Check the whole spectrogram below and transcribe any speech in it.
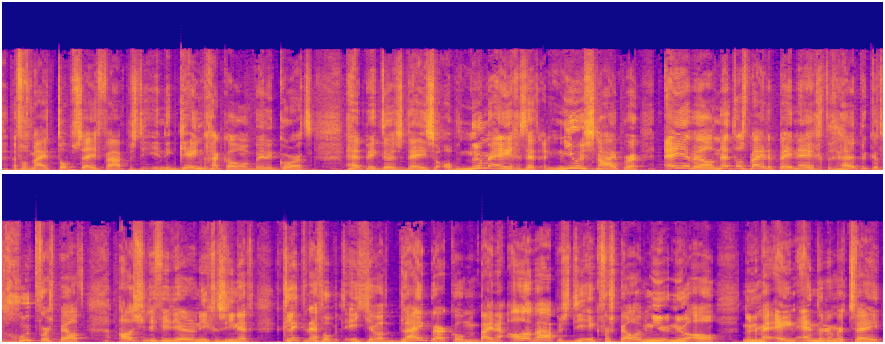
en volgens mij top 7 wapens die in de game gaan komen binnenkort, heb ik dus deze op nummer 1 gezet, een nieuwe sniper. En jawel, net als bij de P90 heb ik het goed voorspeld. Als je die video nog niet gezien hebt, klik dan even op het i'tje. Want blijkbaar komen bijna alle wapens die ik voorspel. Nu, nu al de nummer 1 en de nummer 2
